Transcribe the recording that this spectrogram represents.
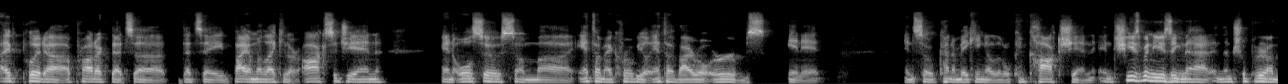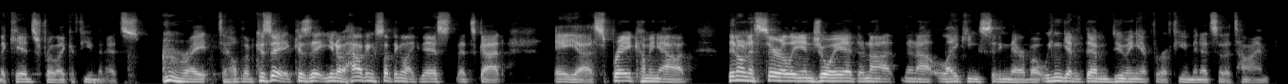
I've put a, a product that's a, that's a biomolecular oxygen and also some uh, antimicrobial, antiviral herbs in it. And so, kind of making a little concoction. And she's been using that, and then she'll put it on the kids for like a few minutes, right, to help them because they because they you know having something like this that's got a uh, spray coming out they don't necessarily enjoy it they're not they're not liking sitting there but we can get them doing it for a few minutes at a time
